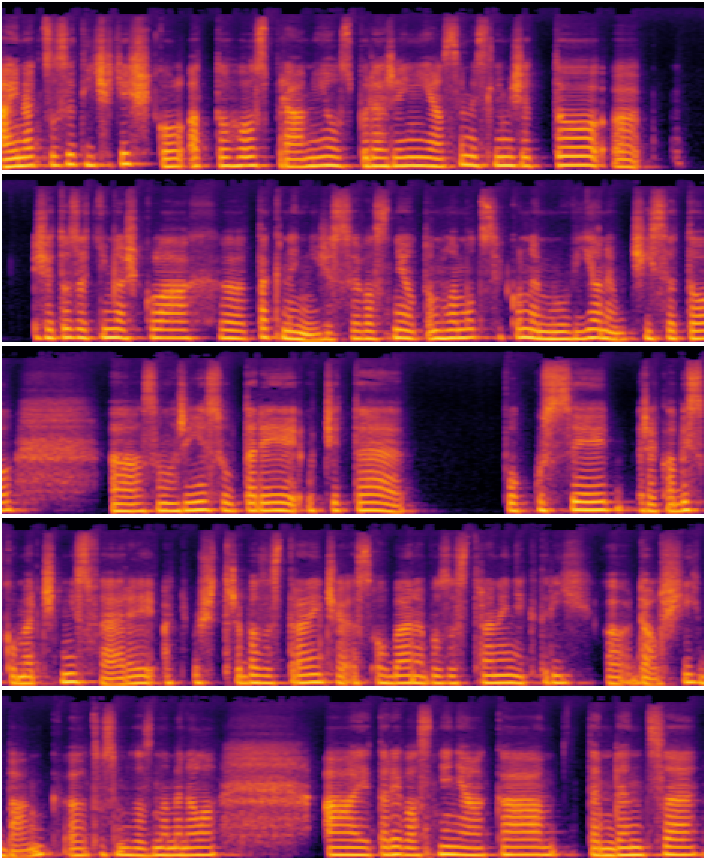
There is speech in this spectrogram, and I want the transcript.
A jinak, co se týče těch škol a toho správného hospodaření, já si myslím, že to, eh, že to zatím na školách eh, tak není, že se vlastně o tomhle moc jako nemluví a neučí se to. A samozřejmě jsou tady určité pokusy, řekla bych, z komerční sféry, ať už třeba ze strany ČSOB nebo ze strany některých eh, dalších bank, co jsem zaznamenala. A je tady vlastně nějaká tendence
